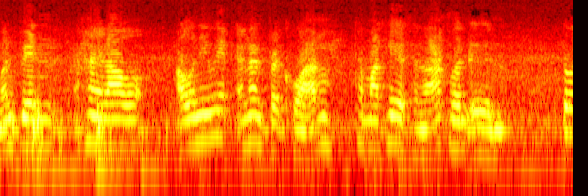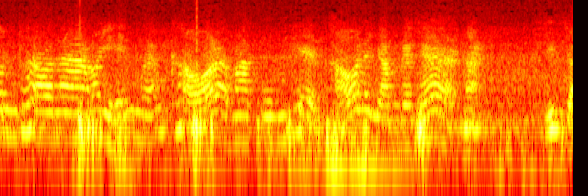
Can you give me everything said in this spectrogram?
มันเป็นให้เราเอานิมิตอันนั้นไปขวางธรรมเทศนาคนอื่น ต้นภาวนาไม่เห็นเหมือนเขาแล้วมากรุงเทพเขาแล้วยำแท้ๆนะจิตใจ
